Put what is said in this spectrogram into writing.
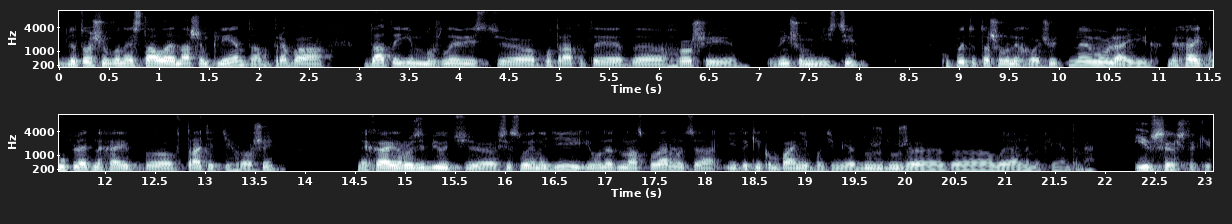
для того, щоб вони стали нашим клієнтом, треба дати їм можливість потратити гроші в іншому місці, купити те, що вони хочуть. Не вмовляй їх. Нехай куплять, нехай втратять ті гроші нехай розіб'ють е, всі свої надії, і вони до нас повернуться. І такі компанії потім є дуже дуже е, лояльними клієнтами. І все ж таки.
